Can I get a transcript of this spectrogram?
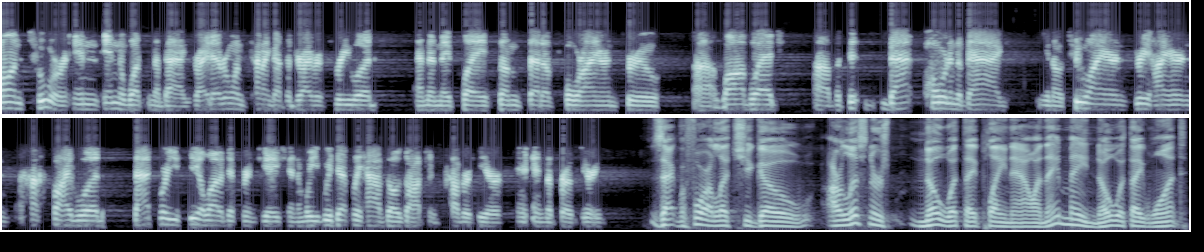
on tour in in the what's in the bags, right? Everyone's kind of got the driver three wood, and then they play some set of four iron through uh, lob wedge. Uh, but th- that forward in the bag, you know, two iron, three iron, five wood. That's where you see a lot of differentiation, and we, we definitely have those options covered here in, in the Pro Series. Zack, before I let you go, our listeners know what they play now, and they may know what they want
